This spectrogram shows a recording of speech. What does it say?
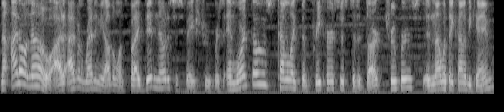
Now I don't know. I, I haven't read any other ones, but I did notice the space troopers, and weren't those kind of like the precursors to the dark troopers? Isn't that what they kind of became?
